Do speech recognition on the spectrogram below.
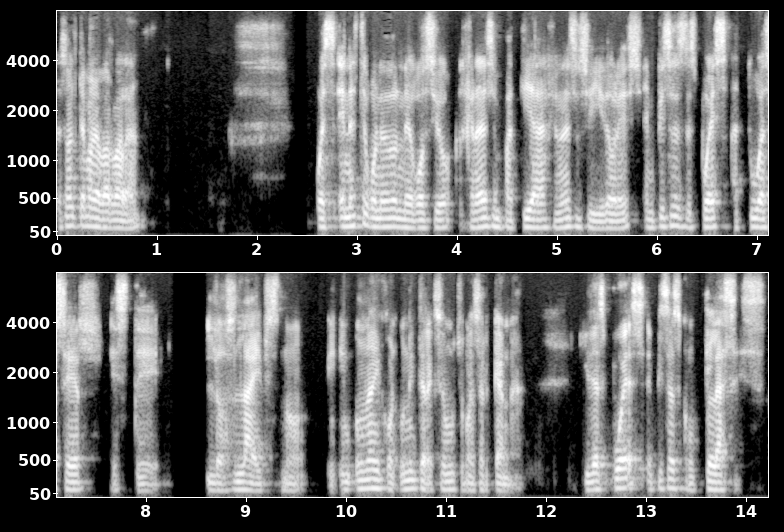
eso es el tema de Bárbara. Pues en este bonito negocio, generas empatía, generas seguidores, empiezas después a tú hacer este, los lives, ¿no? Una, una interacción mucho más cercana. Y después empiezas con clases.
